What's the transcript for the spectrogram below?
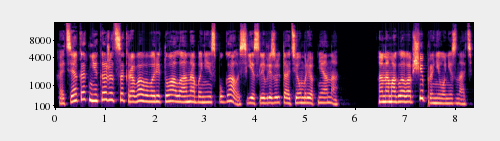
Хотя, как мне кажется, кровавого ритуала она бы не испугалась, если в результате умрет не она. Она могла вообще про него не знать.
